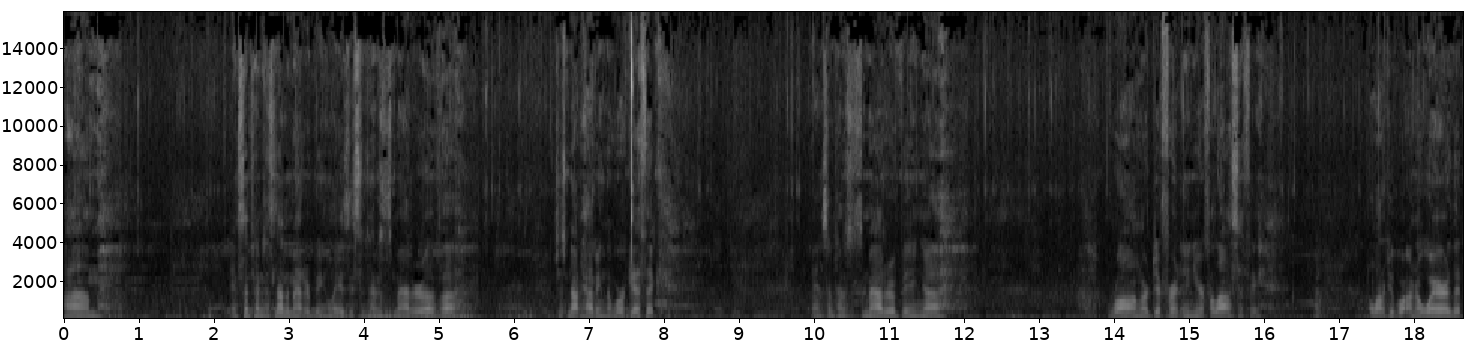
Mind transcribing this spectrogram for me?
um, and sometimes it's not a matter of being lazy. Sometimes it's a matter of uh, just not having the work ethic. And sometimes it's a matter of being uh, wrong or different in your philosophy. A lot of people are unaware that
